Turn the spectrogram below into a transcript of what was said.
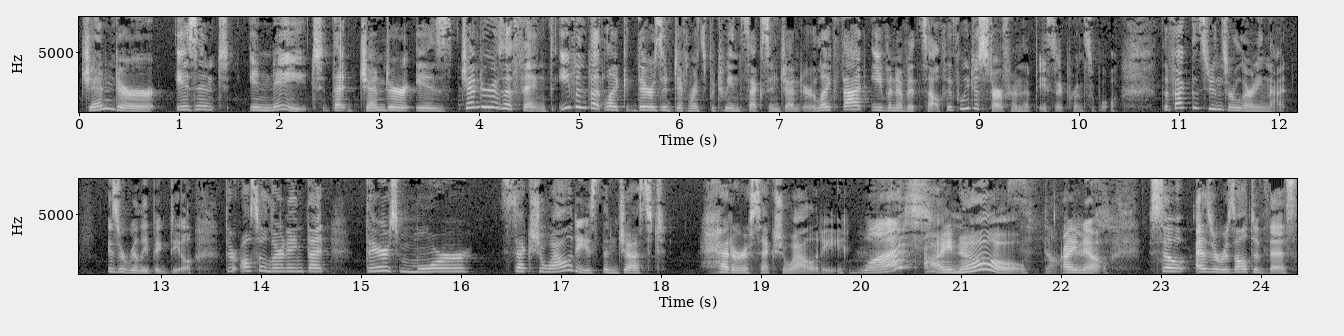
gender isn't innate that gender is gender is a thing. Even that like there's a difference between sex and gender. Like that even of itself if we just start from that basic principle the fact that students are learning that is a really big deal. They're also learning that there's more sexualities than just heterosexuality. What? i know. Stop i it. So as a result of this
